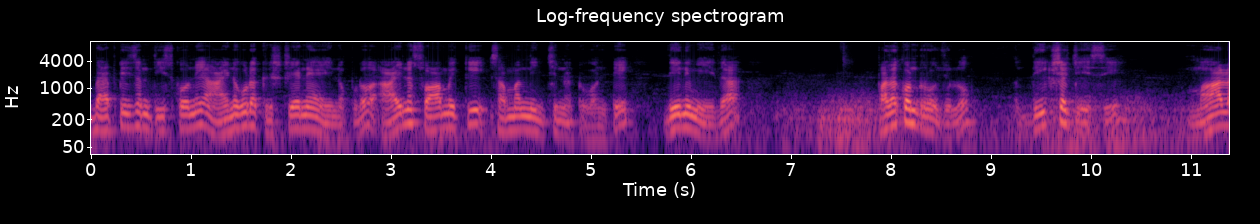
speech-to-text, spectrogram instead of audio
బ్యాప్టిజం తీసుకొని ఆయన కూడా క్రిస్టియనే అయినప్పుడు ఆయన స్వామికి సంబంధించినటువంటి దీని మీద పదకొండు రోజులు దీక్ష చేసి మాల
